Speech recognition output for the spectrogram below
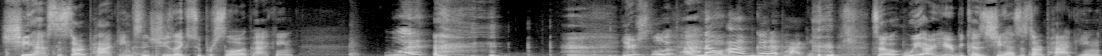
she has to start packing since she's like super slow at packing. what? You're slow at packing. No, I'm good at packing. So we are here because she has to start packing.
